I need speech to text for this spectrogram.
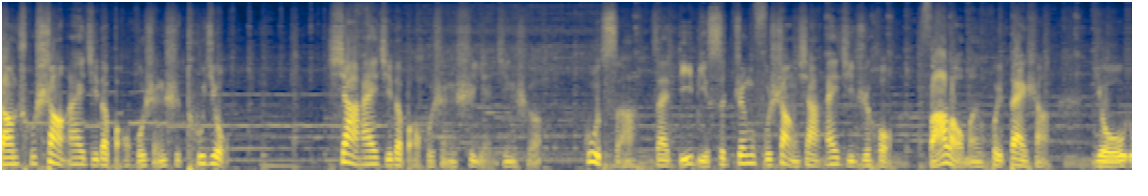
当初上埃及的保护神是秃鹫，下埃及的保护神是眼镜蛇，故此啊，在底比斯征服上下埃及之后，法老们会带上有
